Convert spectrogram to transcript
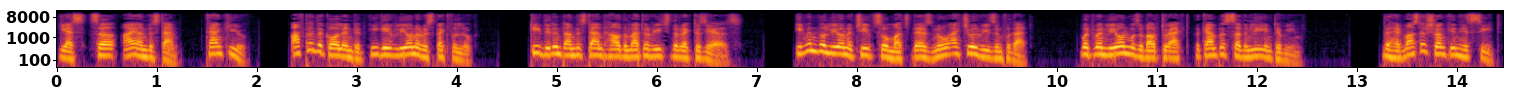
Yes, sir, I understand. Thank you. After the call ended, he gave Leon a respectful look. He didn't understand how the matter reached the rector's ears. Even though Leon achieved so much, there's no actual reason for that. But when Leon was about to act, the campus suddenly intervened. The headmaster shrunk in his seat.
